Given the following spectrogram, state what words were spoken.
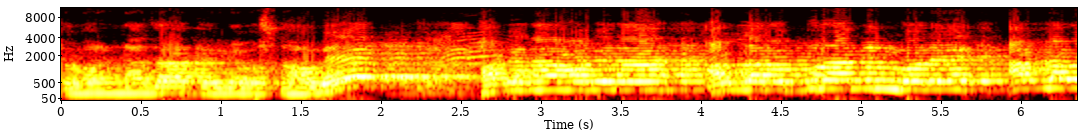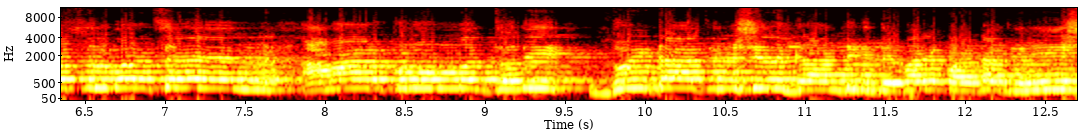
তোমার নাজাতের ব্যবস্থা হবে হবে না। আল্লাহ রব্বুল আমিন বলে, আল্লাহ রাসূল বলেছেন, আমার কোন উম্মত যদি দুইটা জিনিসের গ্যারান্টি দিতে পারে, কয়টা জিনিস?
